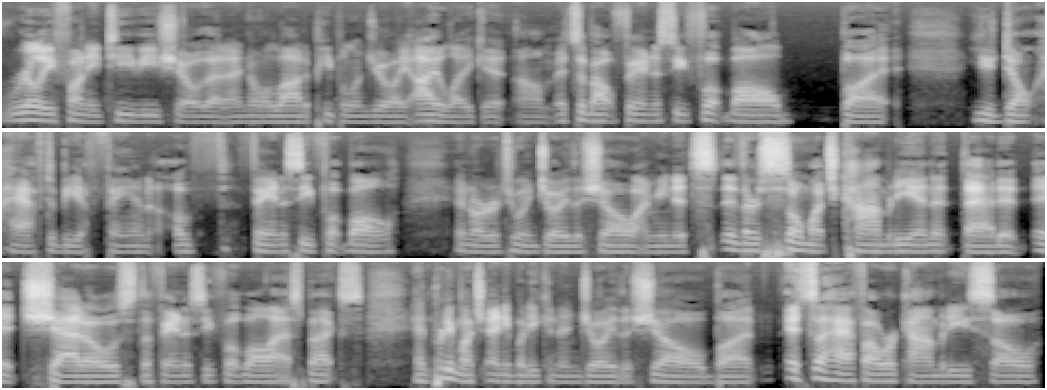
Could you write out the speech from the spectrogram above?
really funny TV show that I know a lot of people enjoy. I like it. Um, it's about fantasy football, but you don't have to be a fan of fantasy football in order to enjoy the show. I mean, it's there's so much comedy in it that it it shadows the fantasy football aspects, and pretty much anybody can enjoy the show. But it's a half hour comedy, so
